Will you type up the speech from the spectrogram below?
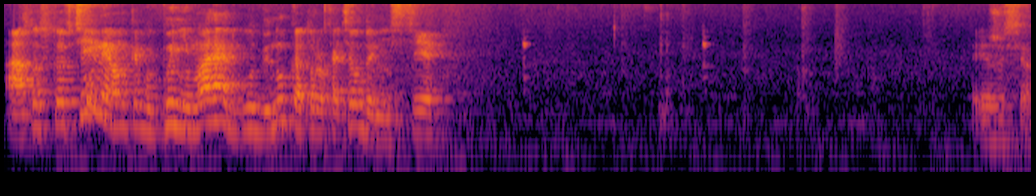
А тот, кто в теме, он как бы понимает глубину, которую хотел донести режиссер.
